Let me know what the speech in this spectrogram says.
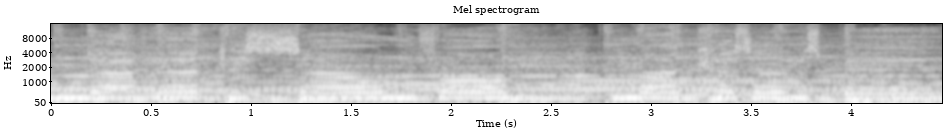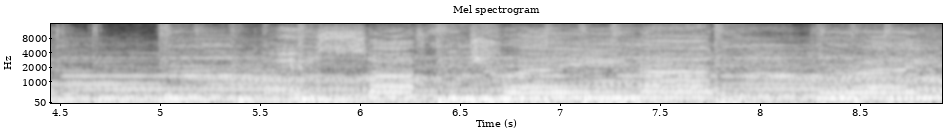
And I've heard this sound from my cousin's bed. The hiss of the train at the railway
